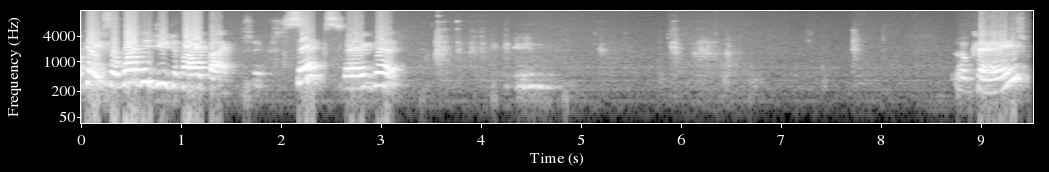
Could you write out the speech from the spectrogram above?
Okay, so what did you divide by? 6. 6, very good. okay.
